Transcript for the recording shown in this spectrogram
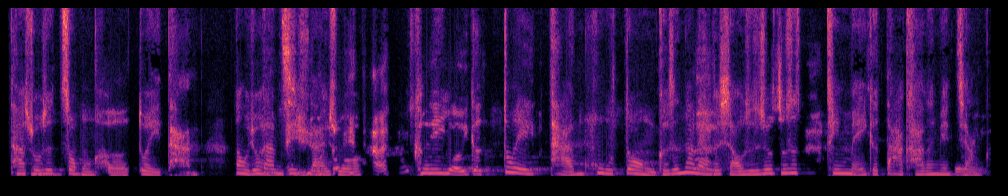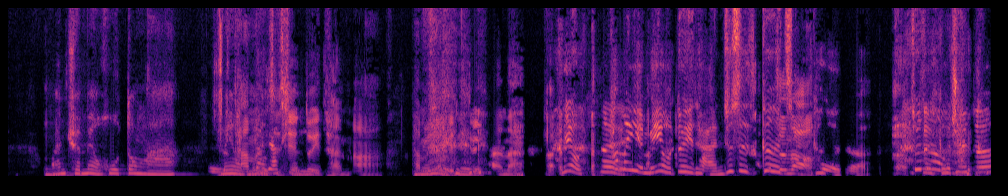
他说是综合对谈。嗯那我就很期待说，可以有一个对谈互动。可是那两个小时就就是听每一个大咖那边讲，完全没有互动啊，没有。他们之间对谈嘛，他们没有对谈啊，没有，他们也没有对谈，就是 各讲各的，就是我觉得。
